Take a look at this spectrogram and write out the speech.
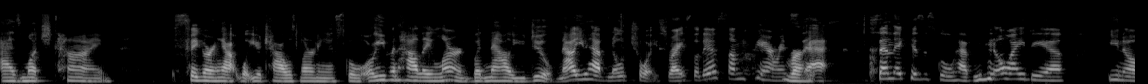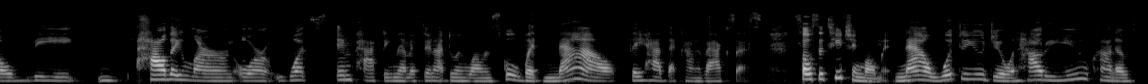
as much time figuring out what your child was learning in school or even how they learn, but now you do. Now you have no choice, right? So there's some parents Right. that send their kids to school have no idea, you know, the how they learn or what's impacting them if they're not doing well in school. But now they have that kind of access. So it's a teaching moment. Now, what do you do and how do you kind of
